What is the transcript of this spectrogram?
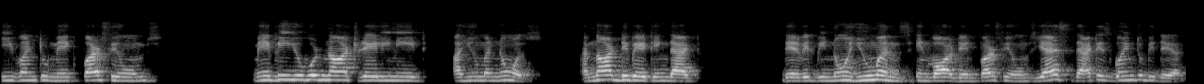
even to make perfumes maybe you would not really need a human nose. I'm not debating that there will be no humans involved in perfumes. Yes that is going to be there.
